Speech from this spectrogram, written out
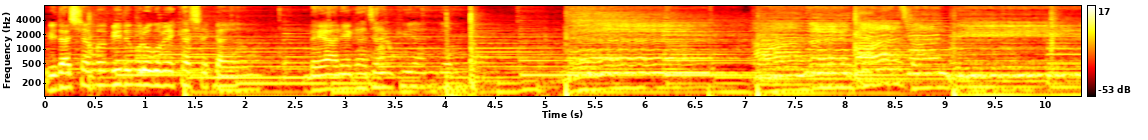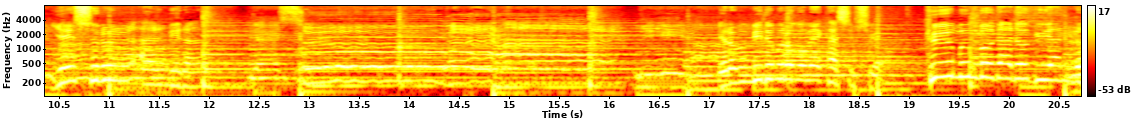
우리 다시 한번 믿음으로 고백하실까요? 내 안에 가장 귀한 것. 안에 가장 귀 예수를 알미라. 예수 여러분 믿음으로 고백하십시오. 그 문보다 더 귀한 것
